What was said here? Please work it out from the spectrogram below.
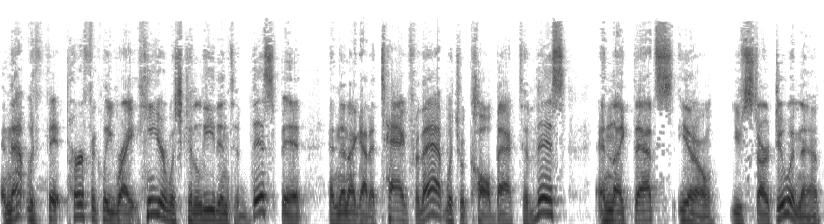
and that would fit perfectly right here, which could lead into this bit. And then I got a tag for that, which would call back to this. And like that's, you know, you start doing that.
